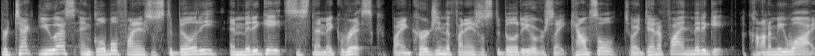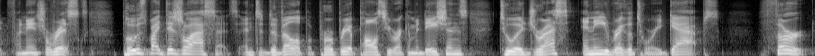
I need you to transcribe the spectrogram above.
Protect U.S. and global financial stability and mitigate systemic risk by encouraging the Financial Stability Oversight Council to identify and mitigate economy wide financial risks posed by digital assets and to develop appropriate policy recommendations to address any regulatory gaps. Third,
